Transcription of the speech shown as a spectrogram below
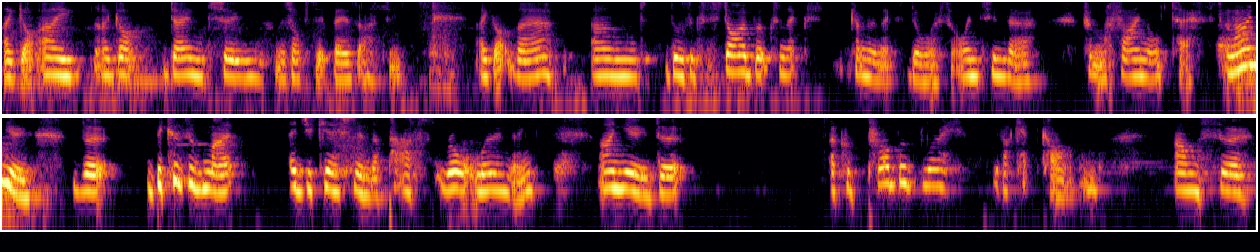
I got I I got down to it was opposite Bears. I got there and there was a Starbucks next kind of next door, so I went in there for my final test, and I knew that because of my education in the past, rote learning, I knew that I could probably, if I kept calm, answer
